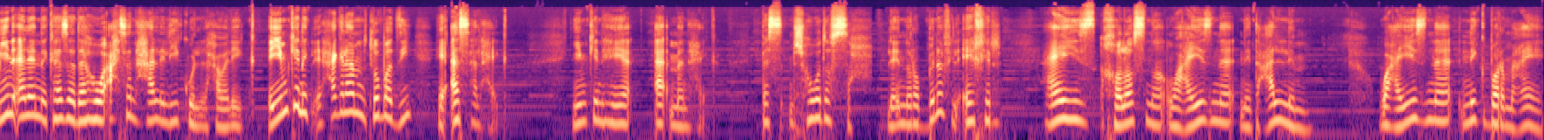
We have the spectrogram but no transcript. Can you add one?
مين قال إن كذا ده هو أحسن حل ليك واللي حواليك؟ يمكن الحاجة اللي إحنا بنطلبها دي هي أسهل حاجة يمكن هي امن حاجة بس مش هو ده الصح لأن ربنا في الآخر عايز خلاصنا وعايزنا نتعلم وعايزنا نكبر معاه.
